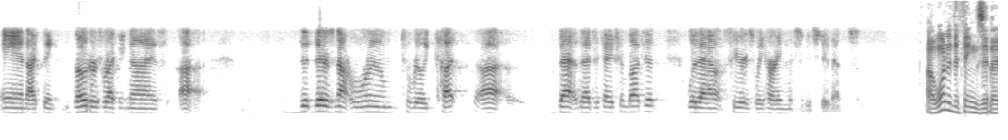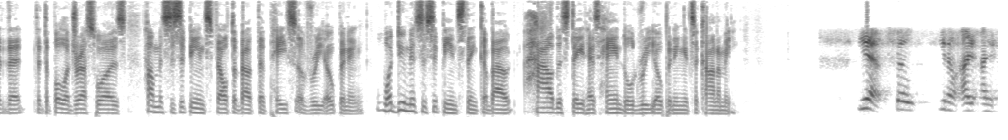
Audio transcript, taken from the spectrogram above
And I think voters recognize uh, that there's not room to really cut uh, that the education budget without seriously hurting Mississippi students. Uh, one of the things that, that, that the poll addressed was how Mississippians felt about the pace of reopening. What do Mississippians think about how the state has handled reopening its economy? Yeah, so you know, I, I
